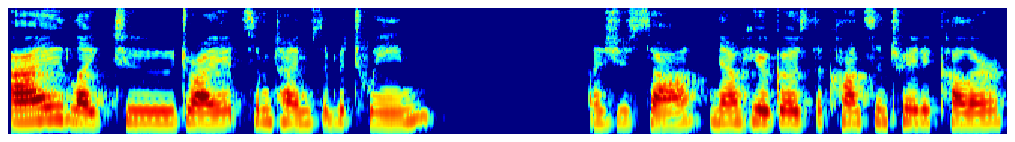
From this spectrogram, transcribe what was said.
I like to dry it sometimes in between, as you saw. Now here goes the concentrated color.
